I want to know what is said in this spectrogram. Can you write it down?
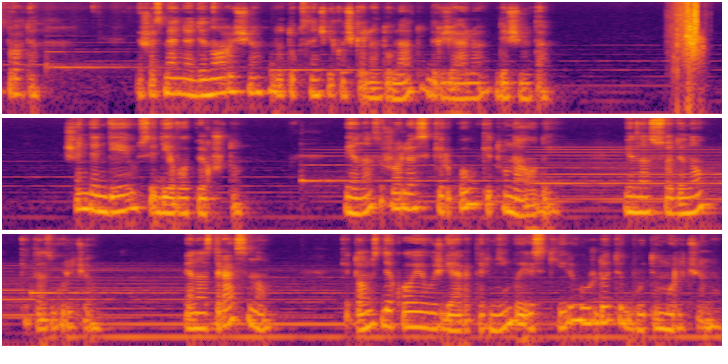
protą. Iš asmeninio dienoraščio 2000 kažkėlintų metų birželio 10. Šiandien dėjausi Dievo pirštų. Vienas žolės kirpau kitų naudai. Vienas sodinau, kitas guldžiau. Vienas drąsinau, kitoms dėkojau už gerą tarnybą ir skyriau užduoti būti mulčiumi.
